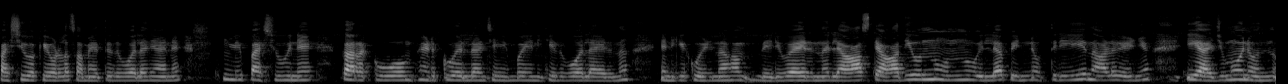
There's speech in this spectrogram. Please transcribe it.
പശുവൊക്കെ ഉള്ള സമയത്ത് ഇതുപോലെ ഞാൻ ഈ പശുവിനെ കറക്കുകയും എടുക്കുകയും എല്ലാം ചെയ്യുമ്പോൾ എനിക്ക് ഇതുപോലായിരുന്നു. എനിക്ക് കുഴിനഹം വരുമായിരുന്നു ലാസ്റ്റ് ആദ്യമൊന്നും ഒന്നുമില്ല. പിന്നെ ഒത്തിരി നാൾ കഴിഞ്ഞ് ഈ അജുമോൻ ഒന്ന്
